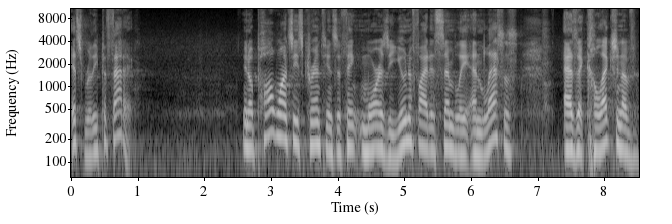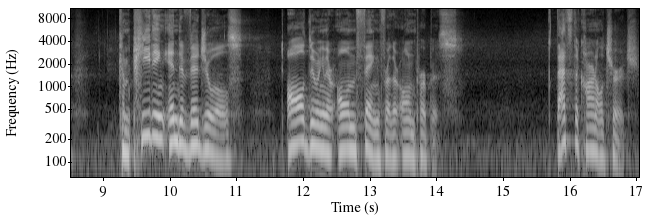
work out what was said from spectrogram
It's really pathetic. You know, Paul wants these Corinthians to think more as a unified assembly and less as, as a collection of competing individuals all doing their own thing for their own purpose. That's the carnal church.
